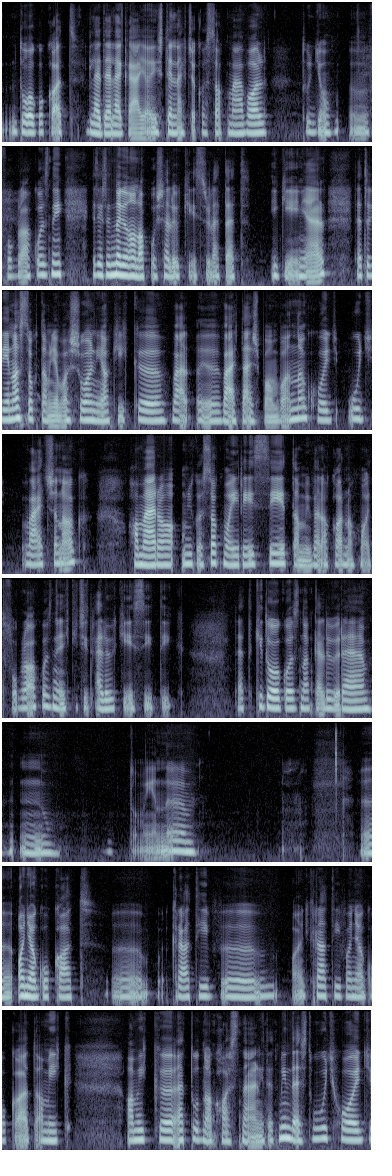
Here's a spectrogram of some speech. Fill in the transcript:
dolgokat ledelegálja, és tényleg csak a szakmával tudjon foglalkozni. Ezért egy nagyon alapos előkészületet igényel. Tehát, hogy én azt szoktam javasolni, akik váltásban vannak, hogy úgy váltsanak, ha már a, mondjuk a szakmai részét, amivel akarnak majd foglalkozni, egy kicsit előkészítik. Tehát kidolgoznak előre, mm, tudom én, anyagokat, kreatív, kreatív anyagokat, amik, amiket tudnak használni. Tehát mindezt úgy, hogy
